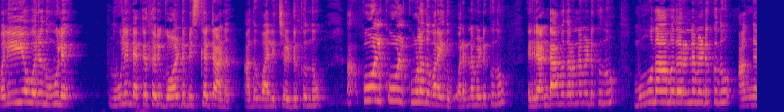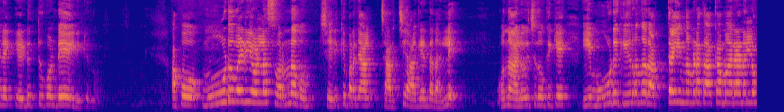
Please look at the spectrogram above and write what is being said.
വലിയ ഒരു നൂൽ. നൂലിന്റെ അറ്റത്തൊരു ഗോൾഡ് ബിസ്ക്കറ്റ് ആണ് അത് വലിച്ചെടുക്കുന്നു. കൂൾ കൂൾ കൂൾ എന്ന് പറയുന്നു. ഒരെണ്ണം എടുക്കുന്നു. രണ്ടാമതൊരെണ്ണം എടുക്കുന്നു. മൂന്നാമതൊരെണ്ണം എടുക്കുന്നു. അങ്ങനെ എടുത്തുകൊണ്ടേയിരിക്കുന്നു. അപ്പോ മൂടുവഴിയുള്ള സ്വർണവും ശരിക്കു പറഞ്ഞാൽ ചർച്ചയാകേണ്ടതല്ലേ? ഒന്ന് ആലോചിച്ച് നോക്കിക്കേ ഈ മൂട് കീറുന്നത് അത്രയും നമ്മുടെ കാക്കമാരാണല്ലോ.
